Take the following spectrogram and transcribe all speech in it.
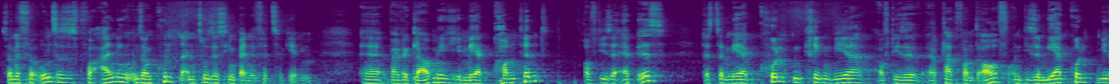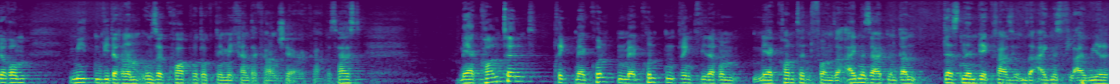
sondern für uns ist es vor allen Dingen unseren Kunden einen zusätzlichen Benefit zu geben, äh, weil wir glauben, je mehr Content auf dieser App ist, desto mehr Kunden kriegen wir auf diese äh, Plattform drauf und diese mehr Kunden wiederum mieten wiederum unser Core-Produkt, nämlich Rent-A-Car und Share-A-Car. Das heißt, mehr Content bringt mehr Kunden, mehr Kunden bringt wiederum mehr Content von unserer eigenen Seite und dann, das nennen wir quasi unser eigenes Flywheel,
